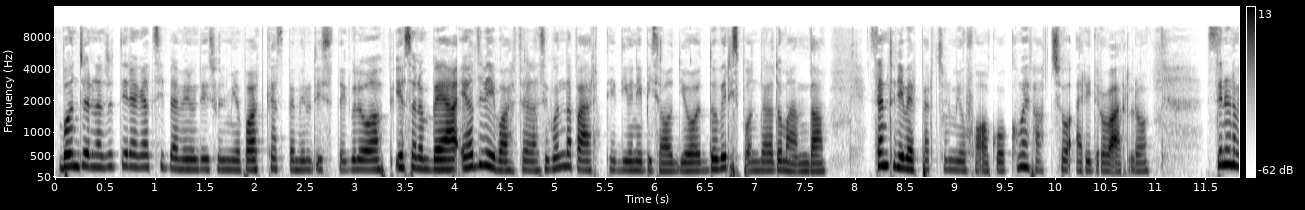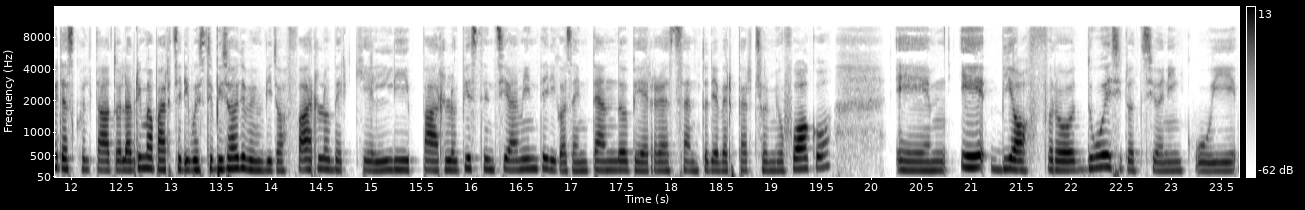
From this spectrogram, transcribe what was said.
Buongiorno a tutti ragazzi, benvenuti sul mio podcast, benvenuti su The Glow Up. Io sono Bea e oggi vi porto alla seconda parte di un episodio dove rispondo alla domanda Sento di aver perso il mio fuoco, come faccio a ritrovarlo? Se non avete ascoltato la prima parte di questo episodio vi invito a farlo perché lì parlo più estensivamente di cosa intendo per sento di aver perso il mio fuoco e, ehm, e vi offro due situazioni in cui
